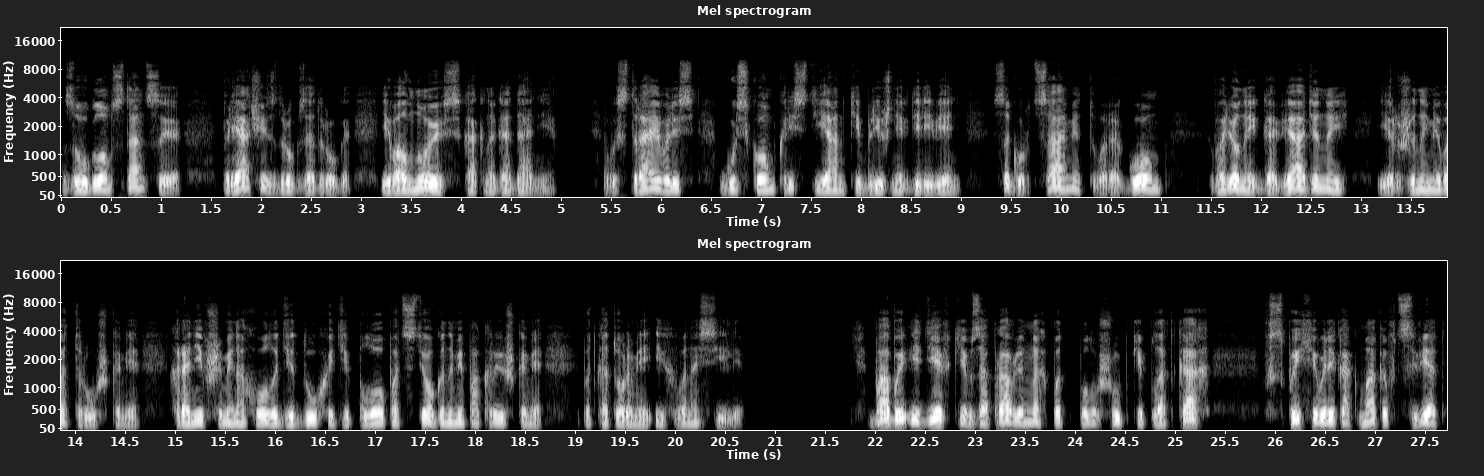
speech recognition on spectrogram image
За углом станции, прячась друг за друга и волнуясь, как на гадании, выстраивались гуськом крестьянки ближних деревень, с огурцами, творогом, вареной говядиной и ржаными ватрушками, хранившими на холоде дух и тепло под стеганными покрышками, под которыми их выносили. Бабы и девки в заправленных под полушубки платках вспыхивали, как маков цвет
